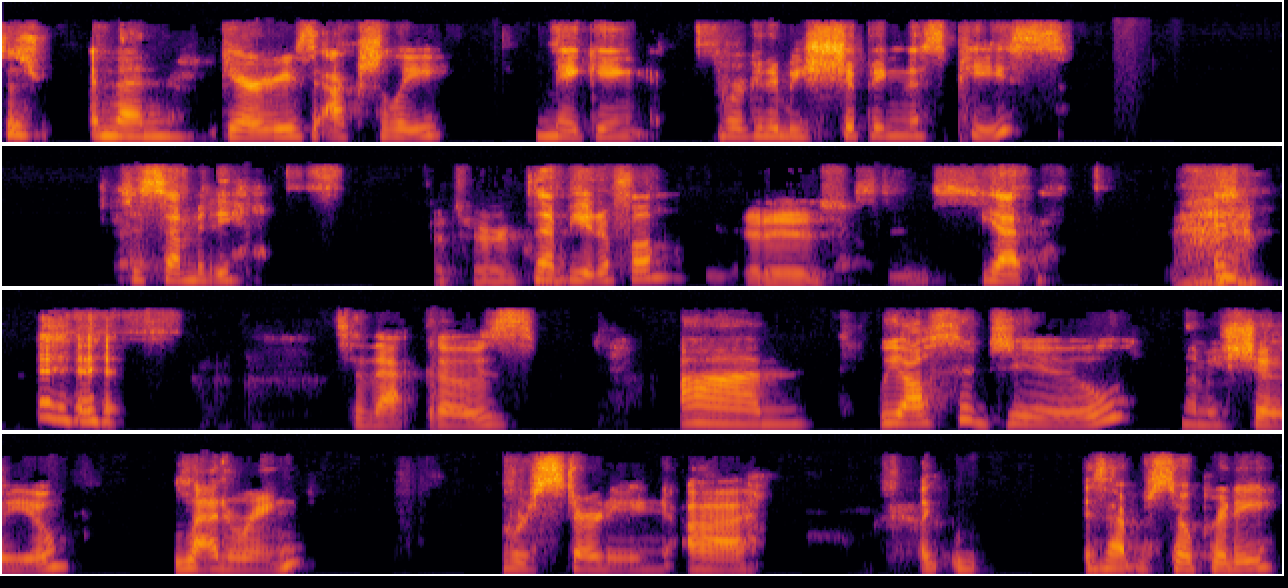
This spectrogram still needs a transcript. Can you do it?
this is, and then gary's actually making we're going to be shipping this piece to somebody. That's very cool. is that beautiful? It is. Yep so that goes. Um, we also do, let me show you, lettering. We're starting uh like is that so pretty?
